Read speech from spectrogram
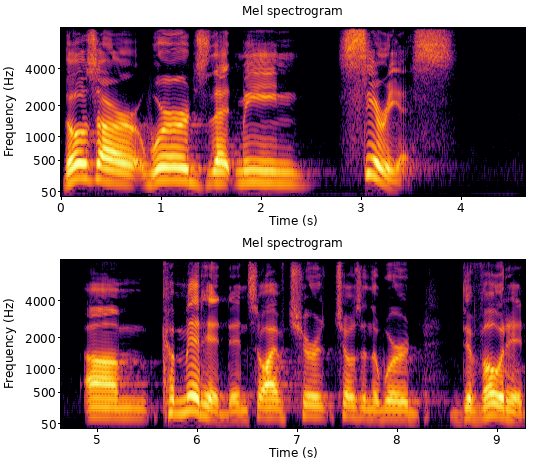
Those are words that mean serious, um, committed, and so I've cho- chosen the word devoted.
